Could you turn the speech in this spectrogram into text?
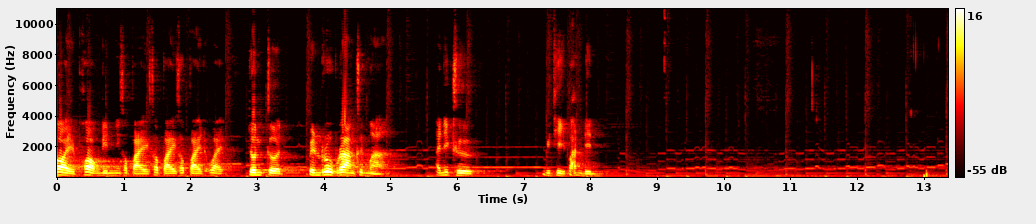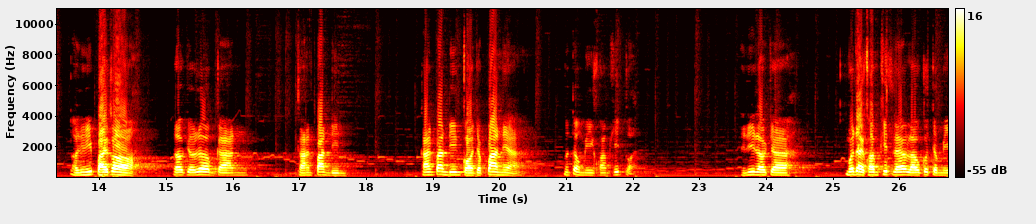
ค่อยๆ พอกดินนี้เข้าไปเข้าไปเข้าไปทุกไปจนเกิดเป็นรูปร่างขึ้นมา อันนี้คือวิธีปั้นดิน ตอนนี้ไปก็เราจะเริ่มการการปั้นดิน การปั้นดินก่อนจะปั้นเนี่ยมันต้องมีความคิดก่อน ทีนี้เราจะเมื่อได้ความคิดแล้วเราก็จะมี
